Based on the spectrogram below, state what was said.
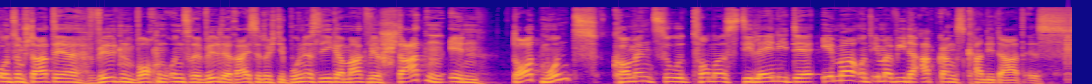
Und zum Start der wilden Wochen unsere wilde Reise durch die Bundesliga, Marc. Wir starten in Dortmund, kommen zu Thomas Delaney, der immer und immer wieder Abgangskandidat ist.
